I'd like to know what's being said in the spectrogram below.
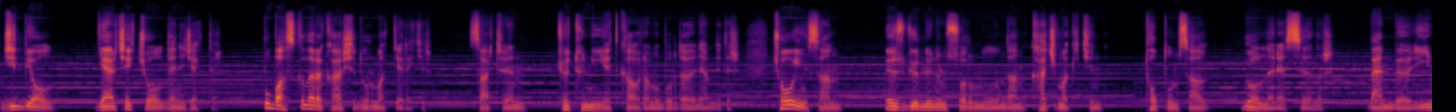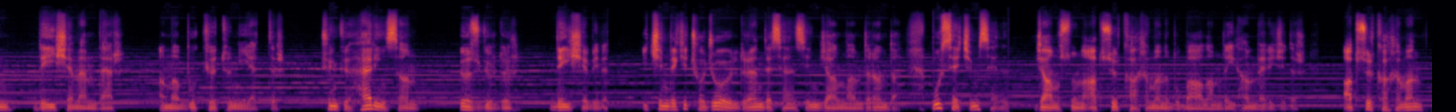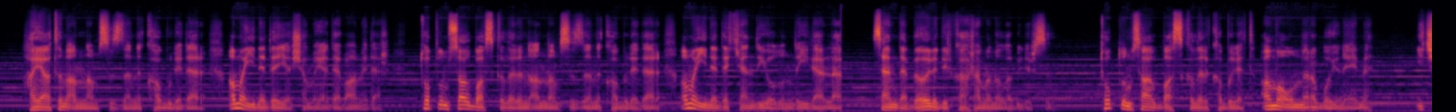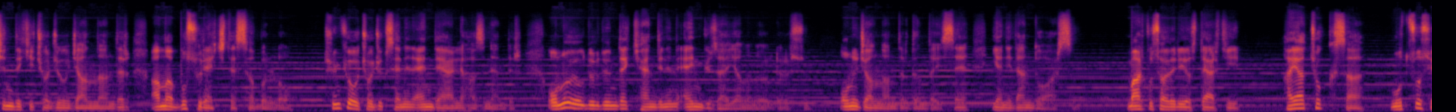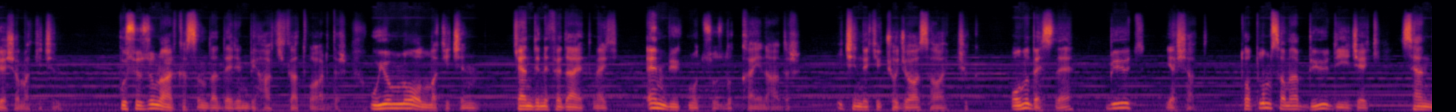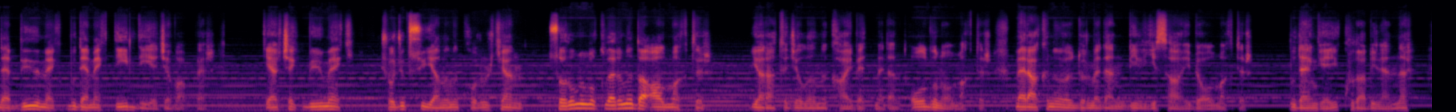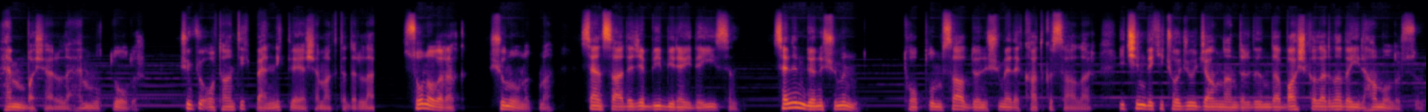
ciddi ol, gerçekçi ol denecektir. Bu baskılara karşı durmak gerekir. Sartre'nin Kötü niyet kavramı burada önemlidir. Çoğu insan özgürlüğünün sorumluluğundan kaçmak için toplumsal rollere sığınır. Ben böyleyim, değişemem der ama bu kötü niyettir. Çünkü her insan özgürdür, değişebilir. İçindeki çocuğu öldüren de sensin, canlandıran da. Bu seçim senin. Camus'un absürt kahramanı bu bağlamda ilham vericidir. Absürt kahraman hayatın anlamsızlarını kabul eder ama yine de yaşamaya devam eder. Toplumsal baskıların anlamsızlığını kabul eder ama yine de kendi yolunda ilerler. Sen de böyle bir kahraman olabilirsin. Toplumsal baskıları kabul et ama onlara boyun eğme. İçindeki çocuğu canlandır ama bu süreçte sabırlı ol. Çünkü o çocuk senin en değerli hazinendir. Onu öldürdüğünde kendinin en güzel yanını öldürürsün. Onu canlandırdığında ise yeniden doğarsın. Marcus Aurelius der ki, hayat çok kısa, mutsuz yaşamak için. Bu sözün arkasında derin bir hakikat vardır. Uyumlu olmak için kendini feda etmek en büyük mutsuzluk kaynağıdır. İçindeki çocuğa sahip çık. Onu besle, büyüt, yaşat. Toplum sana büyü diyecek, sen de büyümek bu demek değil diye cevap ver. Gerçek büyümek, çocuksu yanını korurken sorumluluklarını da almaktır. Yaratıcılığını kaybetmeden olgun olmaktır. Merakını öldürmeden bilgi sahibi olmaktır. Bu dengeyi kurabilenler hem başarılı hem mutlu olur. Çünkü otantik benlikle yaşamaktadırlar. Son olarak şunu unutma. Sen sadece bir birey değilsin. Senin dönüşümün toplumsal dönüşüme de katkı sağlar. İçindeki çocuğu canlandırdığında başkalarına da ilham olursun.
